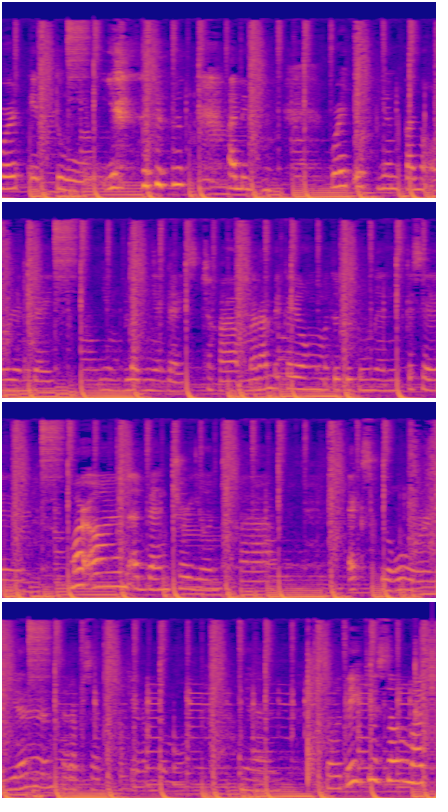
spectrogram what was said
worth it to, ano yun? Worth it yun panoorin, guys. Yung vlog niya, guys. Tsaka, marami kayong matututunan kasi more on adventure yun. Tsaka, explore. Yan. Sarap sa pakiramdam mo. Yan. So, thank you so much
